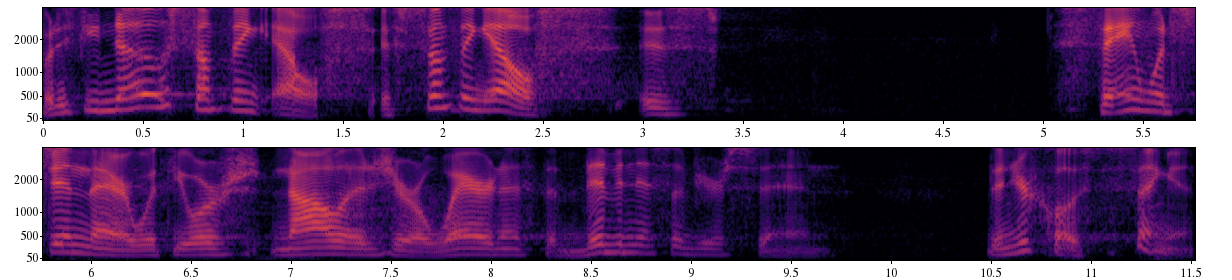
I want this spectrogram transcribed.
But if you know something else, if something else is sandwiched in there with your knowledge, your awareness, the vividness of your sin, then you're close to singing.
